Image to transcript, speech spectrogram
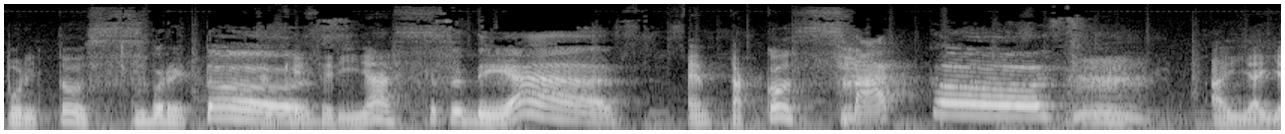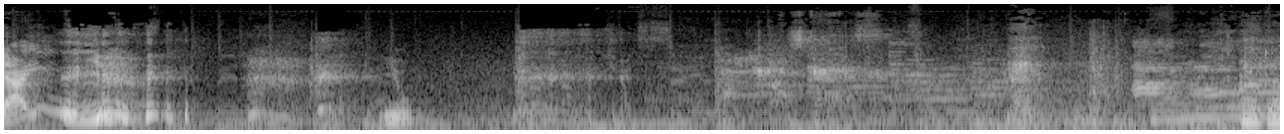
burritos and Burritos. quesadillas Quesadillas. and tacos. Tacos. Ay, ay, ay. you. Okay.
